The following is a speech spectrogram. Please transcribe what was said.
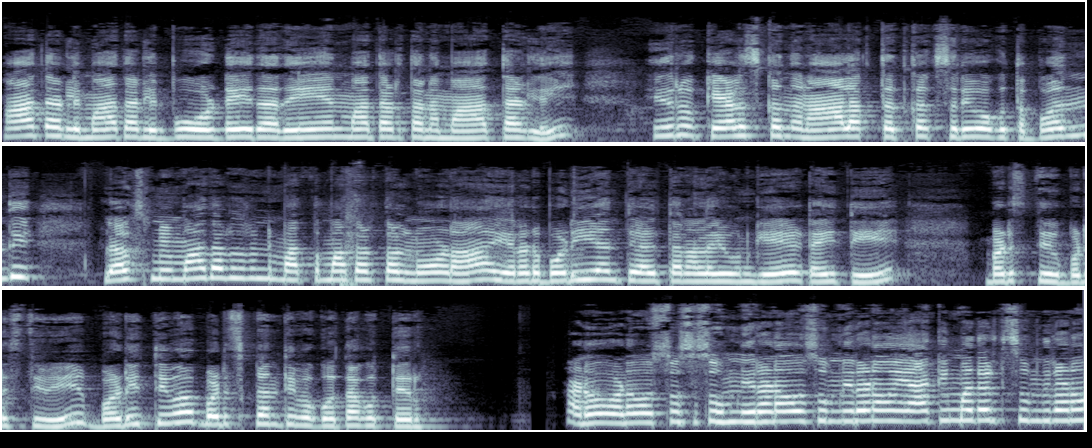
ಮಾತಾಡ್ಲಿ ಮಾತಾಡ್ಲಿ ಬೋಟ್ ಇದು ಅದೇನ್ ಮಾತಾಡ್ತಾನ ಮಾತಾಡ್ಲಿ. ಇರು ಕೇಳಿಸ್ಕೊಂಡ, ನಾಲ್ಕು ತತ್ಕಕ್ಕೆ ಸರಿ ಹೋಗುತ್ತೆ. ಬಂದು, ಲಕ್ಷ್ಮಿ ಮಾತಾಡಿದ್ರೆ ಮತ್ತೆ ಮಾತಾಡ್ತಾಳೆ, ನೋಡ, ಎರಡು ಬಡಿ ಅಂತ ಹೇಳ್ತಾನಲ್ಲ ಇವ್ನಿಗೆ ಏಟ್ ಐತಿ. ಬಡಿಸ್ತೀವಿ ಬಡಿಸ್ತೀವಿ. ಬಡಿತೀವ, ಬಡಿಸ್ಕೊಂತೀವ ಗೊತ್ತಾಗುತ್ತೇರು ಅಣೋ ಅಣೋ, ಸು ಸುಮ್ನಿರಣೋ ಸುಮ್ನಿರಣೋ, ಯಾಕೆ ಮಾತಾಡ್ತಿ ಸುಮ್ನಿರಣೋ?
